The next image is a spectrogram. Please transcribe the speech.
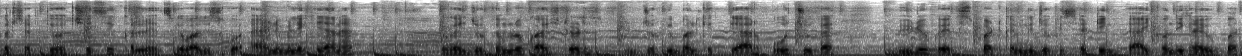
कर सकते हो अच्छे से कर लें। इसके बाद इसको एंड में लेके जाना है। तो गई जो कि हम लोग का स्टेटस जो कि बन के तैयार हो चुका है वीडियो को एक्सपर्ट करने जो कि सेटिंग पे आइकॉन दिख रहा है ऊपर,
